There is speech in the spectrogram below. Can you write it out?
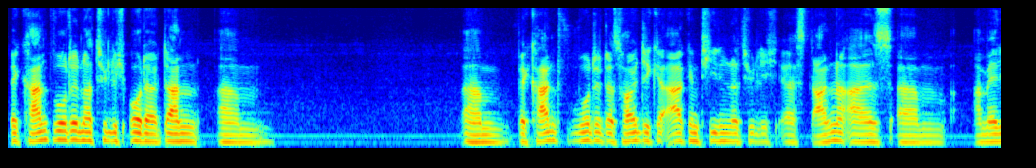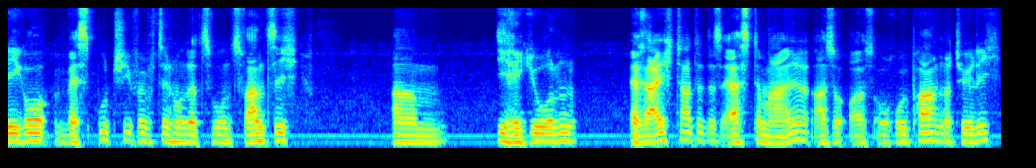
Bekannt wurde natürlich, oder dann ähm, ähm, bekannt wurde das heutige Argentinien natürlich erst dann, als ähm, Amerigo Vespucci 1522 ähm, die Region erreicht hatte, das erste Mal, also aus Europa natürlich.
